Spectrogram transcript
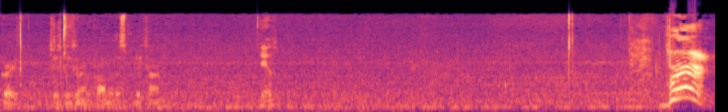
Great. Just he's gonna have a problem with this big time. Yes. Burn!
